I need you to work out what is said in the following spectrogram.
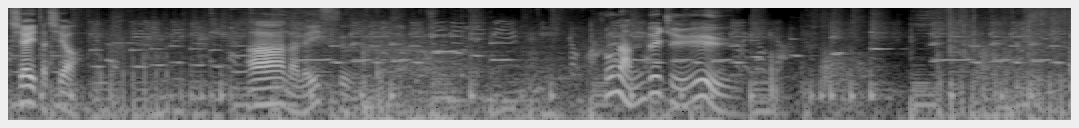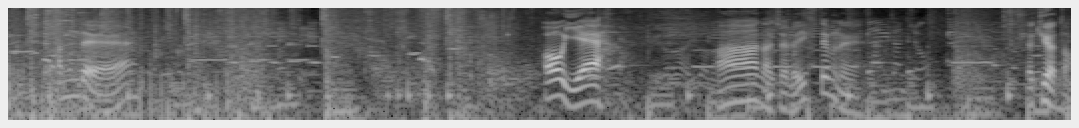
지하에 있다 지하 아 나 레이스 그러면 안 되지. 한 대. 오 예. 아, 나 진짜 레이스 때문에. 야, 뒤에 왔다.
